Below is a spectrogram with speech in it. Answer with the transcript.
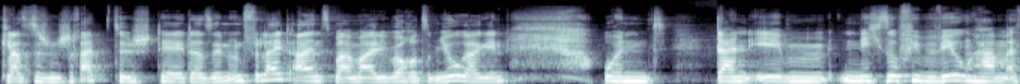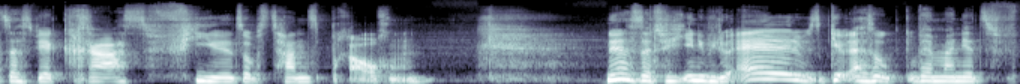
klassischen Schreibtischtäter sind und vielleicht ein, zwei Mal die Woche zum Yoga gehen und dann eben nicht so viel Bewegung haben, als dass wir krass viel Substanz brauchen. Ne, das ist natürlich individuell. Also wenn man jetzt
